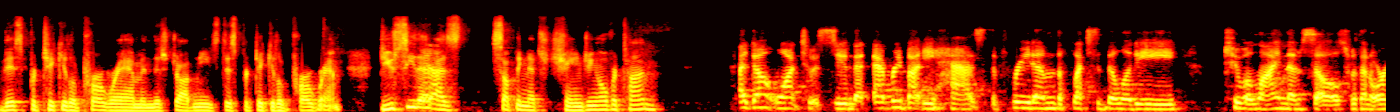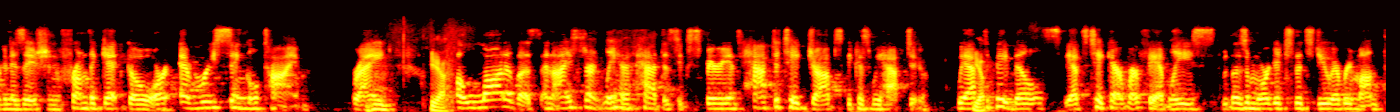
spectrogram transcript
this particular program and this job needs this particular program. Do you see that yeah. as something that's changing over time? I don't want to assume that everybody has the freedom, the flexibility to align themselves with an organization from the get go or every single time, right? Mm-hmm. Yeah. A lot of us, and I certainly have had this experience, have to take jobs because we have to. We have yep. to pay bills. We have to take care of our families. There's a mortgage that's due every month,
